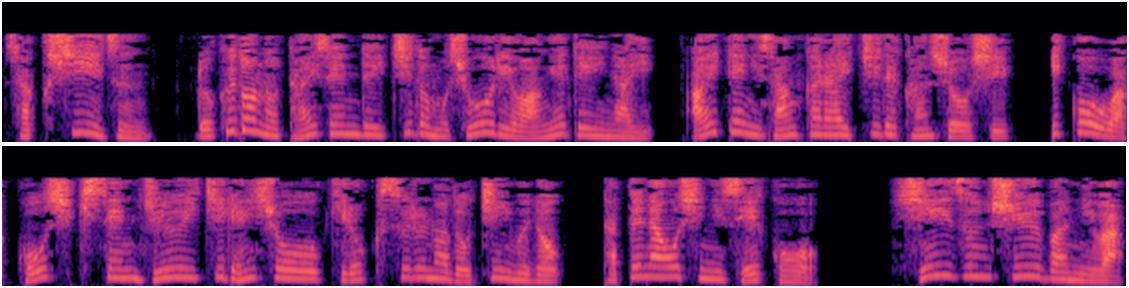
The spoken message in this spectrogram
昨シーズン、6度の対戦で一度も勝利を挙げていない、相手に3から1で完勝し、以降は公式戦11連勝を記録するなどチームの立て直しに成功。シーズン終盤には、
